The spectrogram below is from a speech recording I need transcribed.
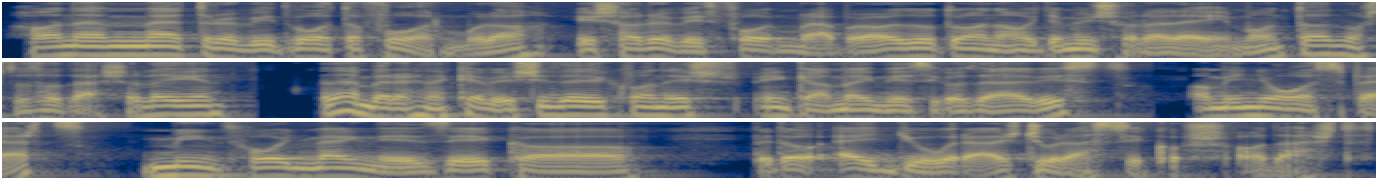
hanem mert rövid volt a formula, és a rövid formulából adódóan, ahogy a műsor elején mondtad, most az adás elején, az embereknek kevés idejük van, és inkább megnézik az Elvis-t, ami 8 perc, mint hogy megnézzék a például egy órás Jurassicos adást.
